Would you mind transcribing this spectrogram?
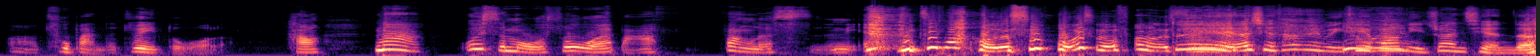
啊、出版的最多了。好，那为什么我说我要把它放了十年？这么好的书，我为什么放了十年？对，而且它明明可以帮你赚钱的。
